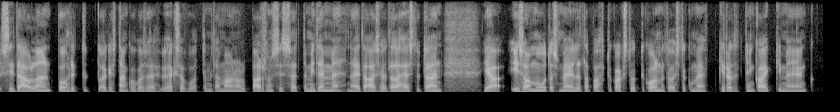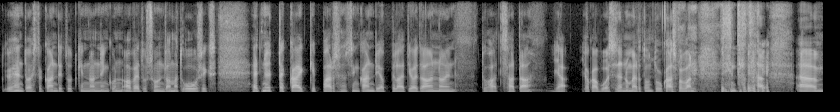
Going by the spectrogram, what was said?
sitä ollaan pohdittu oikeastaan koko se yhdeksän vuotta, mitä mä oon ollut Parsonsissa, että miten me näitä asioita lähestytään. Ja iso muutos meille tapahtui 2013, kun me kirjoitettiin kaikki meidän 11 kanditutkinnon niin kuin opetussuunnitelmat uusiksi. Et nyt kaikki Parsonsin kandioppilaat, joita on noin 1100 ja joka vuosi se numero tuntuu kasvavan, niin tota, ähm,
